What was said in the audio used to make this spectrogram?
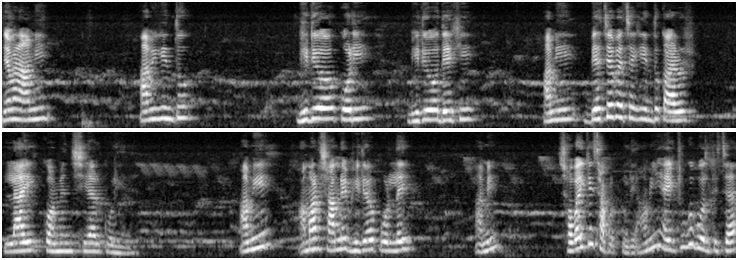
যেমন আমি আমি কিন্তু ভিডিও করি ভিডিও দেখি। আমি বেছে বেছে কিন্তু কারোর লাইক কমেন্ট শেয়ার করি। আমি আমার সামনে ভিডিও পড়লেই আমি সবাইকে সাপোর্ট করি। আমি এইটুকু বলতে চাই,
